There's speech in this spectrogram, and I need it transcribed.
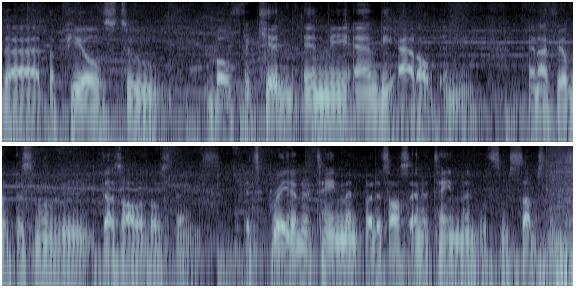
that appeals to both the kid in me and the adult in me. And I feel that this movie does all of those things. It's great entertainment, but it's also entertainment with some substance.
